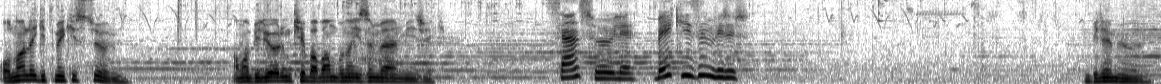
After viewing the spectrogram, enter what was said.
onlarla gitmek istiyorum. Ama biliyorum ki babam buna izin vermeyecek. Sen söyle. Belki izin verir. Bilemiyorum.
